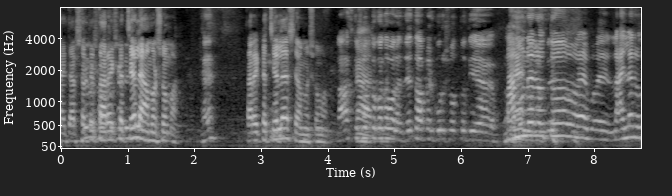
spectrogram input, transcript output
নাই। তার সাথে তার একটা ছেলে আমার সমান। হ্যাঁ? তার একটা ছেলে আছে আমার সমান। আজকে সত্য কথা বলেন যেহেতু আপনার গুরু সত্য দিয়ে মামুনেরও তো লাইলারও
